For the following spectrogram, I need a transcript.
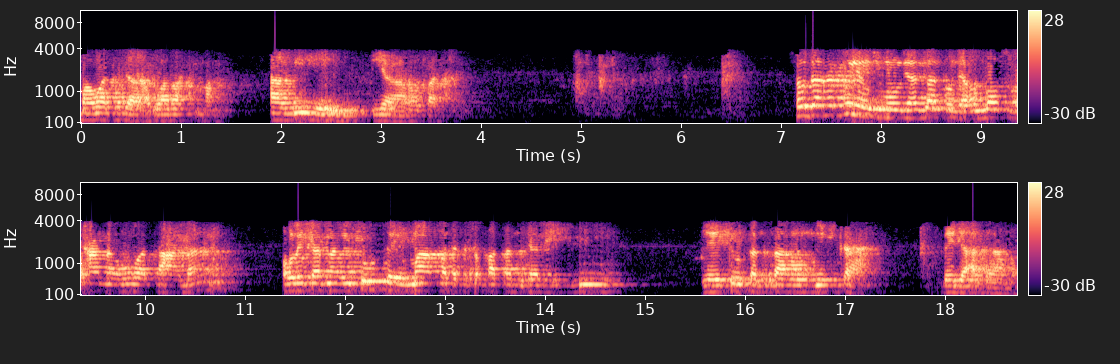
mawaddah, warahmah. Amin ya rabbal Saudaraku yang dimuliakan oleh Allah Subhanahu wa taala, oleh karena itu tema pada kesempatan kali ini yaitu tentang nikah beda agama.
